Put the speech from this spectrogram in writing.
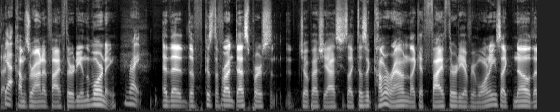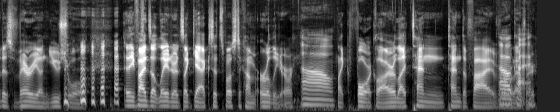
that Yeah. comes around at five thirty in the morning. Right. And then the because the front desk person Joe Pesci asks, he's like, "Does it come around like at 5:30 every morning?" He's like, "No, that is very unusual." and he finds out later, it's like, "Yeah, because it's supposed to come earlier, Oh. like four o'clock or like 10, 10 to five or Okay. whatever."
